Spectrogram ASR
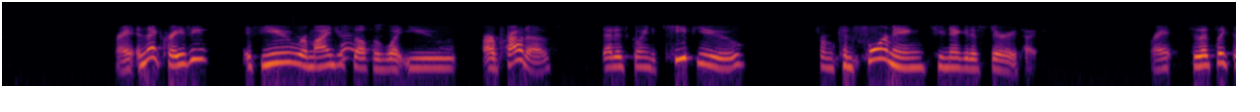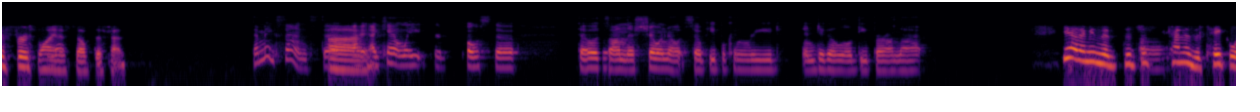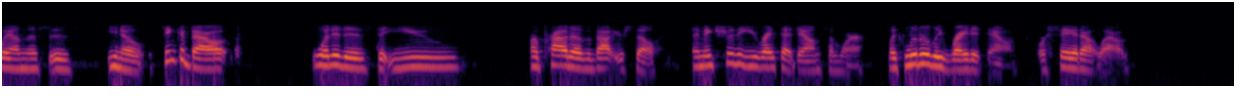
Right? Isn't that crazy? If you remind yourself of what you are proud of, that is going to keep you from conforming to negative stereotypes. Right? So that's like the first line yeah. of self defense. That makes sense. That, um, I, I can't wait to post the those on the show notes so people can read and dig a little deeper on that. Yeah, I mean, the, the just uh, kind of the takeaway on this is, you know, think about what it is that you are proud of about yourself and make sure that you write that down somewhere. Like literally write it down or say it out loud.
